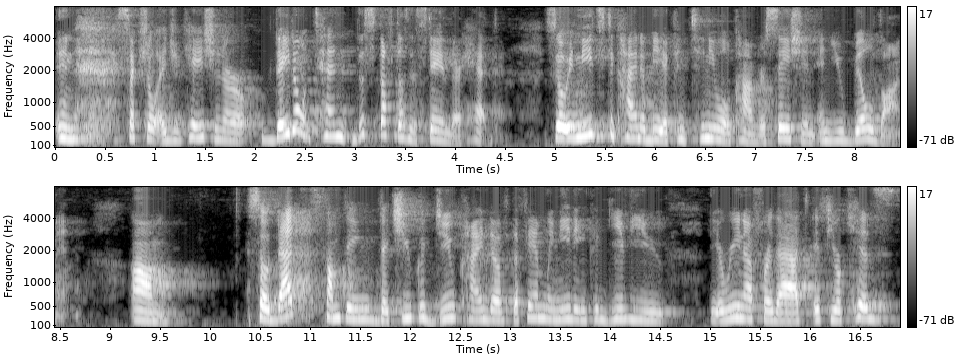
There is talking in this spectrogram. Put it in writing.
in sexual education, or they don't tend, this stuff doesn't stay in their head. So it needs to kind of be a continual conversation and you build on it. Um, so that's something that you could do kind of, the family meeting could give you the arena for that. If your kids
